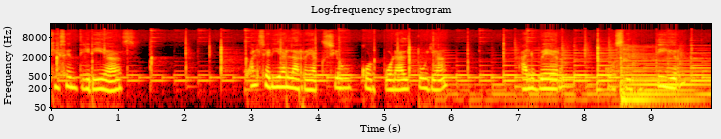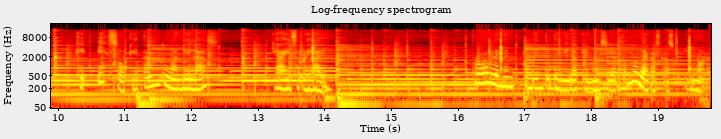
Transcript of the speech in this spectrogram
¿Qué sentirías? ¿Cuál sería la reacción corporal tuya al ver o sentir que eso que tanto anhelas ya es real? Probablemente tu mente te diga que no es cierto, no le hagas caso, ignóralo.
